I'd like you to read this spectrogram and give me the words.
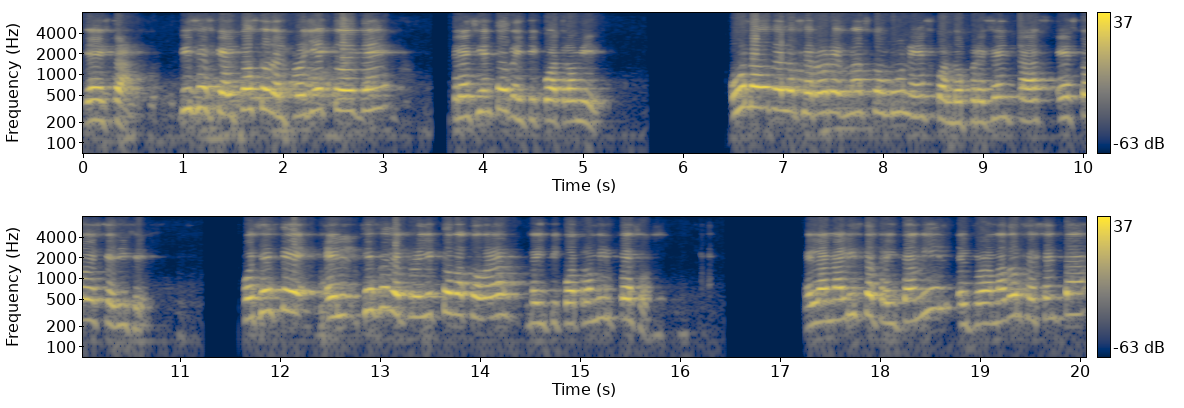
Ya está. Dices que el costo del proyecto es de 324 mil. Uno de los errores más comunes cuando presentas esto es que dices, pues es que el jefe de proyecto va a cobrar 24 mil pesos. El analista 30 mil, el programador 60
